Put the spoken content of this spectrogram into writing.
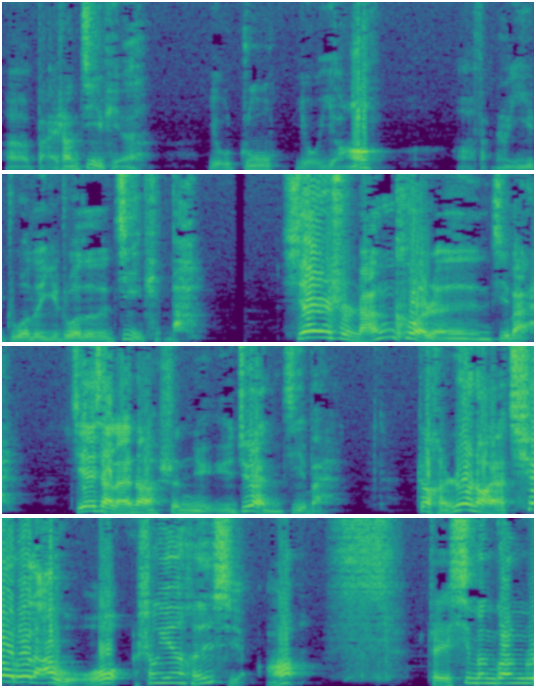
呃，摆上祭品，有猪有羊啊，反正一桌子一桌子的祭品吧。先是男客人祭拜，接下来呢是女眷祭拜。这很热闹呀，敲锣打鼓，声音很响。这西门官哥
